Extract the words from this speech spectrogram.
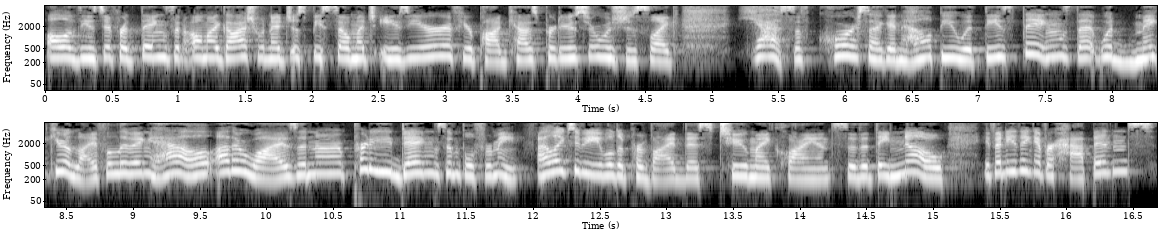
all of these different things. And oh my gosh, wouldn't it just be so much easier if your podcast producer was just like, yes, of course I can help you with these things that would make your life a living hell otherwise and are pretty dang simple for me. I like to be able to provide this to my clients so that they know if anything ever happens,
